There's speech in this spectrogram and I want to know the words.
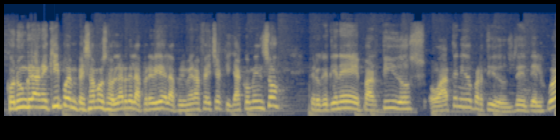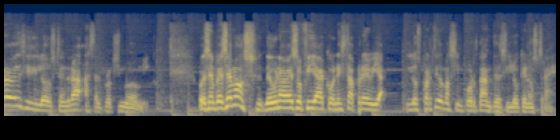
Con un gran equipo empezamos a hablar de la previa de la primera fecha que ya comenzó, pero que tiene partidos o ha tenido partidos desde el jueves y los tendrá hasta el próximo domingo. Pues empecemos de una vez, Sofía, con esta previa, los partidos más importantes y lo que nos traen.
